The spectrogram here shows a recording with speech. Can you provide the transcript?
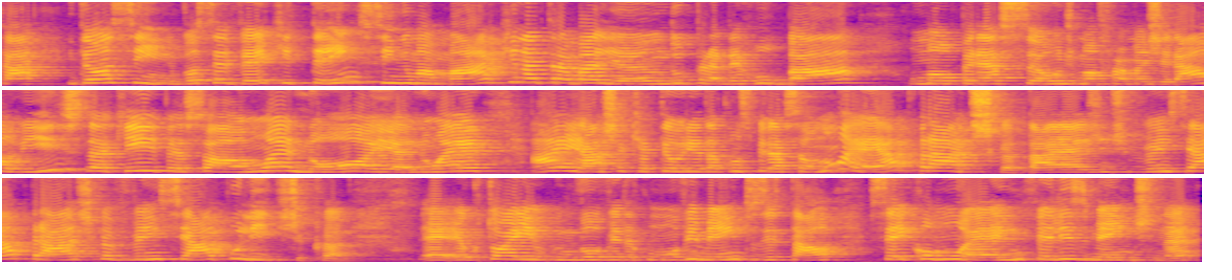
tá? Então assim, você vê que tem sim uma máquina trabalhando para derrubar uma operação de uma forma geral. E isso daqui, pessoal, não é noia, não é, ai, acha que é a teoria da conspiração. Não é, é a prática, tá? É a gente vivenciar a prática, vivenciar a política. É, eu que tô aí envolvida com movimentos e tal, sei como é, infelizmente, né?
